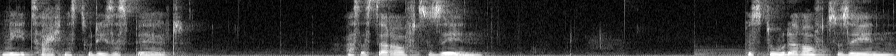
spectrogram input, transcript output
Wie zeichnest du dieses Bild? Was ist darauf zu sehen? Bist du darauf zu sehen?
